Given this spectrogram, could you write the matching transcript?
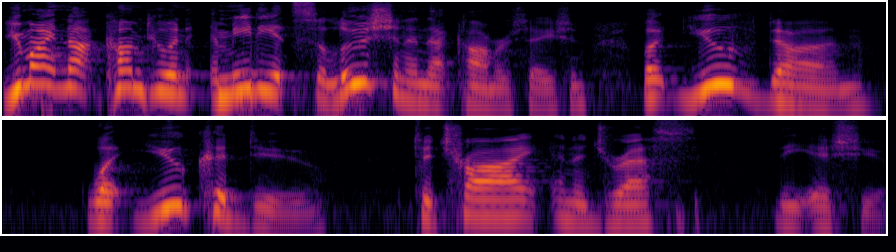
you might not come to an immediate solution in that conversation, but you've done what you could do to try and address the issue.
